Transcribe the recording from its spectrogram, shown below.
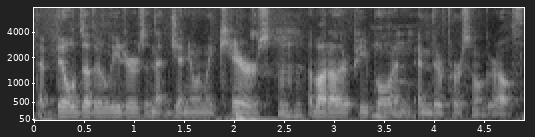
that builds other leaders and that genuinely cares about other people and, and their personal growth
